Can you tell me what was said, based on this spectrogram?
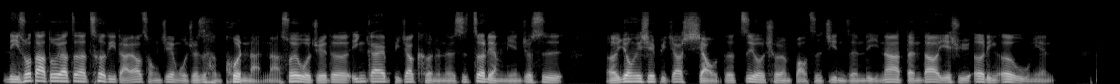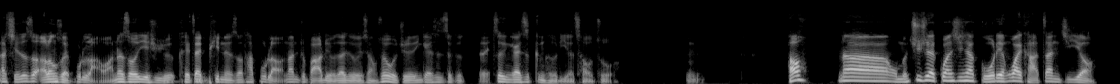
你说大都会要真的彻底打掉重建，我觉得是很困难呐。所以我觉得应该比较可能的是这两年就是呃用一些比较小的自由球员保持竞争力，那等到也许二零二五年。那其实是阿隆索也不老啊，那时候也许可以再拼的时候他不老，那你就把他留在这位上，所以我觉得应该是这个，对，这应该是更合理的操作。嗯，好，那我们继续来关心一下国联外卡战绩哦。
